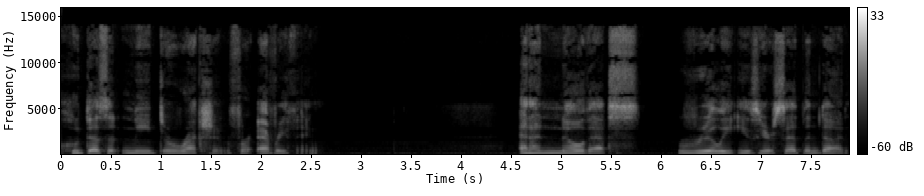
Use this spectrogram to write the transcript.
who doesn't need direction for everything. And I know that's really easier said than done.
